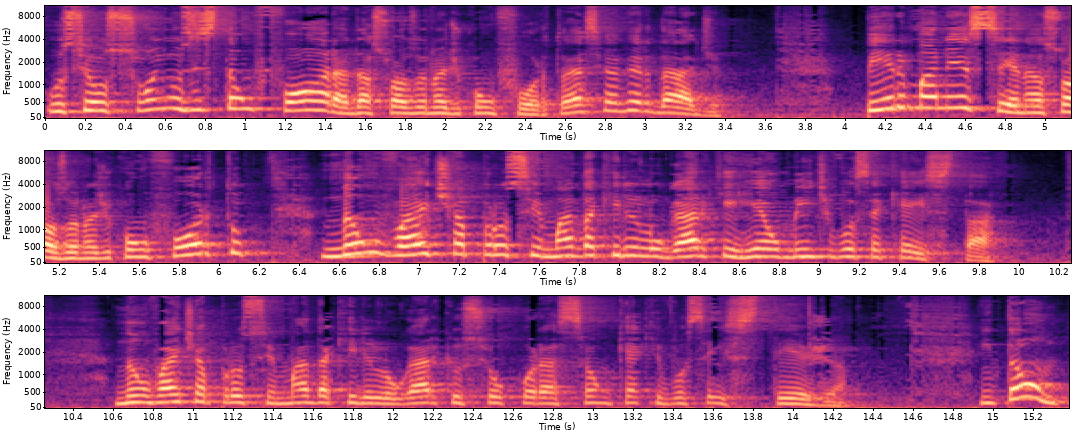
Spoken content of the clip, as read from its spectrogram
os seus sonhos estão fora da sua zona de conforto, essa é a verdade. Permanecer na sua zona de conforto não vai te aproximar daquele lugar que realmente você quer estar. Não vai te aproximar daquele lugar que o seu coração quer que você esteja. Então,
